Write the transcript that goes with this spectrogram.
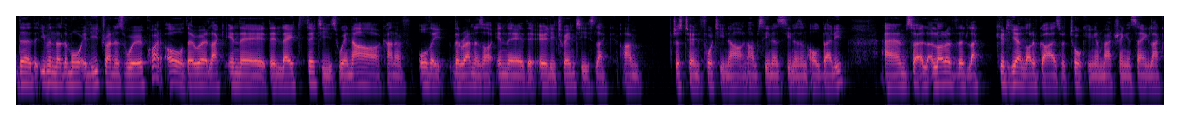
the, the, even though the more elite runners were quite old, they were like in their, their late 30s, where now kind of all the, the runners are in their, their early 20s. Like I'm just turned 40 now and I'm seen as seen as an old belly. Um, so a, a lot of the like could hear a lot of guys were talking and muttering and saying like,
